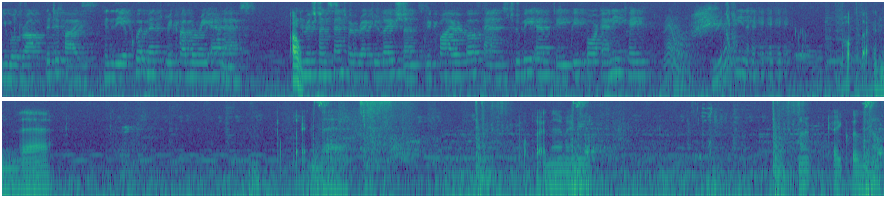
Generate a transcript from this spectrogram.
you will drop the device in the Equipment Recovery Annex. Oh. Enrichment Center regulations require both hands to be empty before any cake. Pop that in there. Pop that in there. Pop that in there, maybe. No, okay, clearly not.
